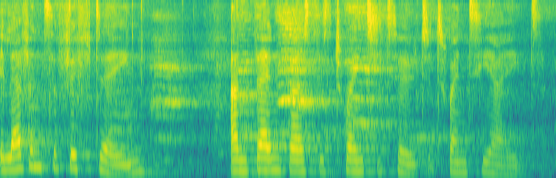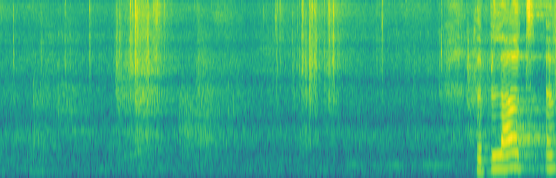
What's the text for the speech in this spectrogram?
11 to 15, and then verses 22 to 28. The blood of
